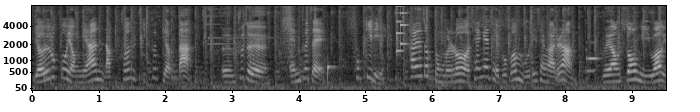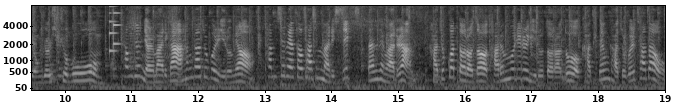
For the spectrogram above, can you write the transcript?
여유롭고 영리한 라쿤 이프피였다. 엠프제 엠프제, 코끼리. 사회적 동물로 생애 대부분 무리 생활을 함. 외향성 이와 연결시켜봄 평균 10마리가 한 가족을 이루며 30에서 40마리씩 집단 생활을 함. 가족과 떨어져 다른 무리를 이루더라도 가끔 가족을 찾아옴.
